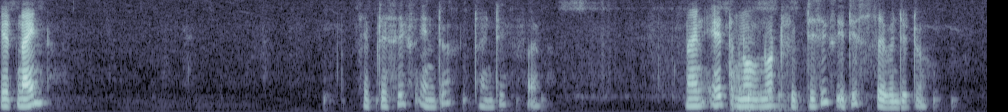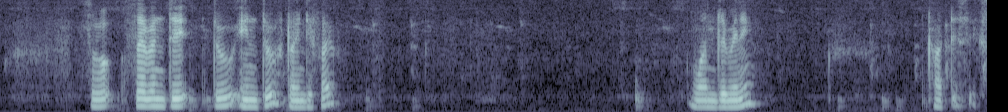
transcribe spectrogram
8 9 56 into 25 9 8 no not 56 it is 72 so 72 into 25 one remaining. 36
